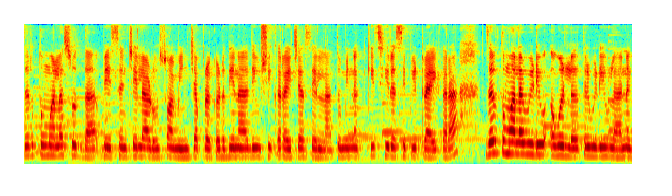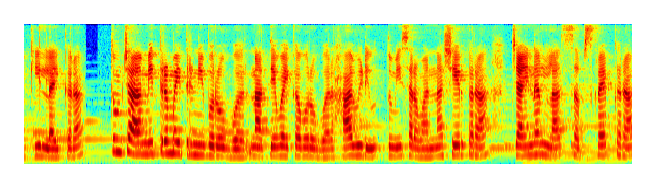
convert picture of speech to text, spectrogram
जर तुम्हालासुद्धा बेसनचे लाडू स्वामींच्या प्रकट दिना दिवशी करायचे असेल ना तुम्ही नक्कीच ही रेसिपी ट्राय करा. जर तुम्हाला व्हिडिओ आवडलं तर व्हिडिओला नक्की लाईक करा. तुमच्या मित्रमैत्रिणीबरोबर नातेवाईकाबरोबर हा व्हिडिओ तुम्ही सर्वांना शेअर करा. चॅनलला सबस्क्राईब करा.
